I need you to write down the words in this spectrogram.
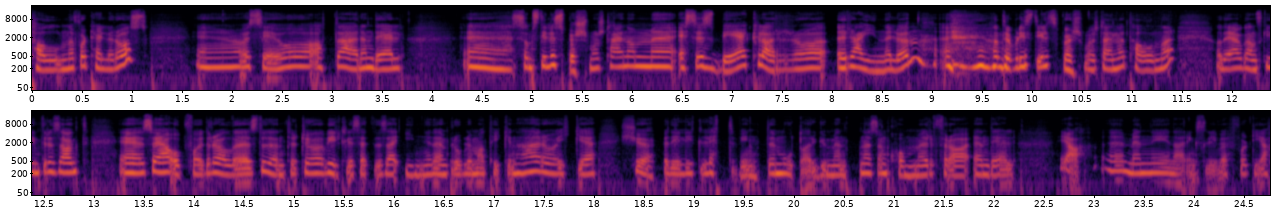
tallene forteller oss. Og jeg ser jo at det er en del som stiller spørsmålstegn om eh, SSB klarer å regne lønn. det blir stilt spørsmålstegn ved tallene, og det er jo ganske interessant. Eh, så jeg oppfordrer alle studenter til å virkelig sette seg inn i den problematikken her, og ikke kjøpe de litt lettvinte motargumentene som kommer fra en del ja, eh, menn i næringslivet for tida.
